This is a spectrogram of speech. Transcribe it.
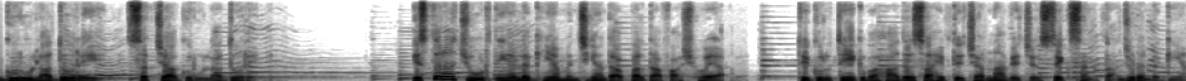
ਗੁਰੂ ਲਾਧੋਰੇ ਸੱਚਾ ਗੁਰੂ ਲਾਧੋਰੇ ਇਸ ਤਰ੍ਹਾਂ ਝੂਠ ਦੀਆਂ ਲੱਗੀਆਂ ਮੰਜੀਆਂ ਦਾ ਪਰਦਾਫਾਸ਼ ਹੋਇਆ ਤੇ ਗੁਰੂ ਤੇਗ ਬਹਾਦਰ ਸਾਹਿਬ ਦੇ ਚਰਨਾਂ ਵਿੱਚ ਸਿੱਖ ਸੰਗਤਾਂ ਜੁੜਨ ਲੱਗੀਆਂ।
